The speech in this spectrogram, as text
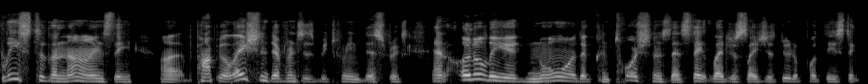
police to the nines the uh, population differences between districts and utterly ignore the contortions that state legislatures do to put these together,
